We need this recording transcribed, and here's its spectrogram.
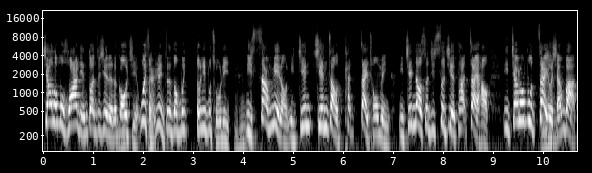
交通部花莲段这些人的勾结，为什么？因为你这个都不东西不处理，你上面哦，你监监造他再聪明，你监造设计设计的他再好，你交通部再有想法，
